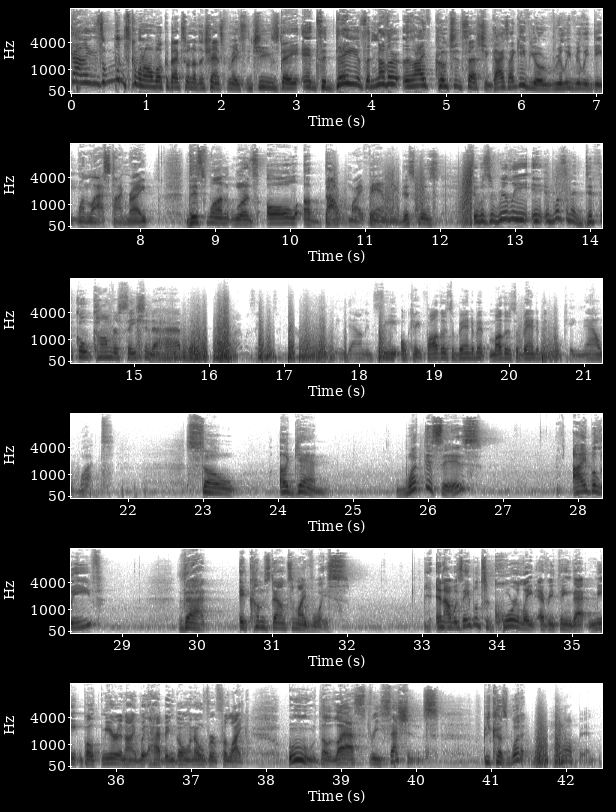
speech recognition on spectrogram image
guys, what's going on? Welcome back to another Transformation Tuesday, and today is another life coaching session. Guys, I gave you a really, really deep one last time, right? This one was all about my family. This was, it was a really, it, it wasn't a difficult conversation to have, but I was able to narrow everything down and see, okay, father's abandonment, mother's abandonment, okay, now what? So, again, what this is, I believe that it comes down to my voice. And I was able to correlate everything that me, both Mira and I had been going over for like, ooh, the last three sessions. Because what happened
